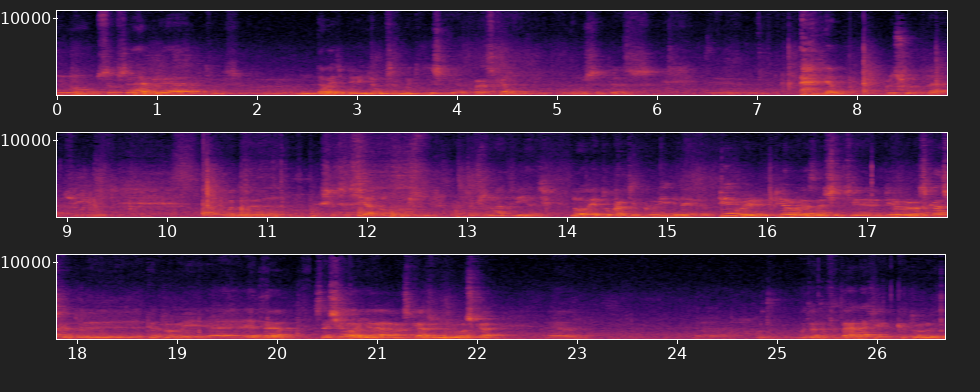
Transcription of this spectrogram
Ну, собственно говоря, тут, давайте перейдем к самой книжке, я рассказываю потому что это э, я прошу, да, вот э, сейчас я сяду, потому что надо двигать. Ну, эту картинку видели. Первый, первый, значит, э, первый рассказ, который, который э, это сначала я расскажу немножко э, вот, вот эта фотография, которую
